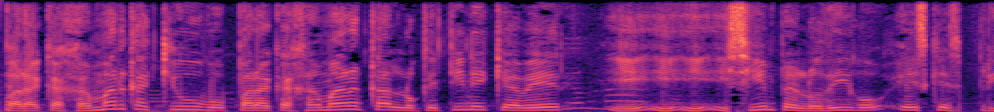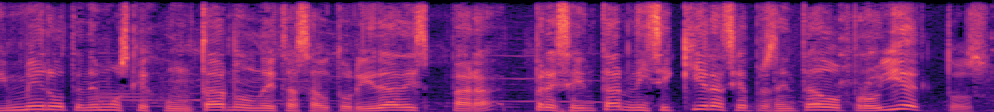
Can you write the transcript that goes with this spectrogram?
Para Cajamarca qué hubo? Para Cajamarca lo que tiene que haber, y, siempre lo digo, es que primero tenemos que juntarnos nuestras autoridades para presentar, ni siquiera se han presentado proyectos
